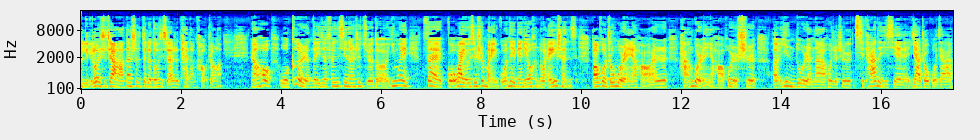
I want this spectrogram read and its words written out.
理论是这样啊，但是这个东西实在是太难考证了。然后我个人的一些分析呢，是觉得，因为在国外，尤其是美国那边，也有很多 Asians，包括中国人也好，还是韩国人也好，或者是呃印度人呐，或者是其他的一些亚洲国家，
